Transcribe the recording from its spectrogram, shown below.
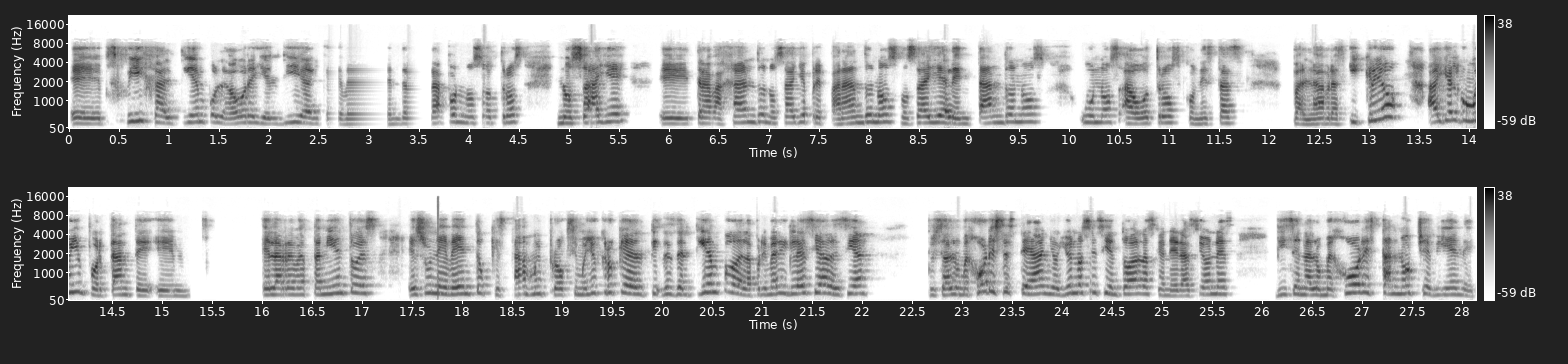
eh, fija el tiempo, la hora y el día en que vendrá por nosotros, nos halle eh, trabajando, nos halle preparándonos, nos halle alentándonos unos a otros con estas palabras. Y creo, hay algo muy importante. Eh, el arrebatamiento es, es un evento que está muy próximo. Yo creo que desde el tiempo de la primera iglesia decían, pues a lo mejor es este año. Yo no sé si en todas las generaciones dicen, a lo mejor esta noche viene.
